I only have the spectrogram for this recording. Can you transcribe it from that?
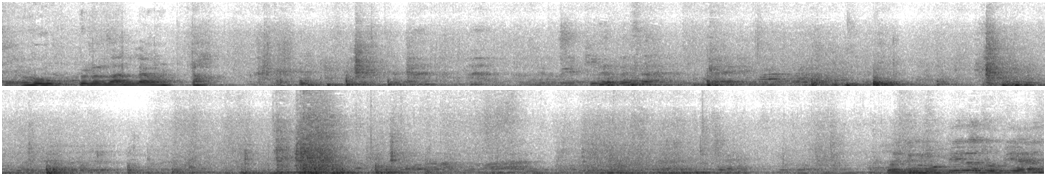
सर्व उपटूनच आणलं वाटतं. मोठी का? झोपी आहे?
